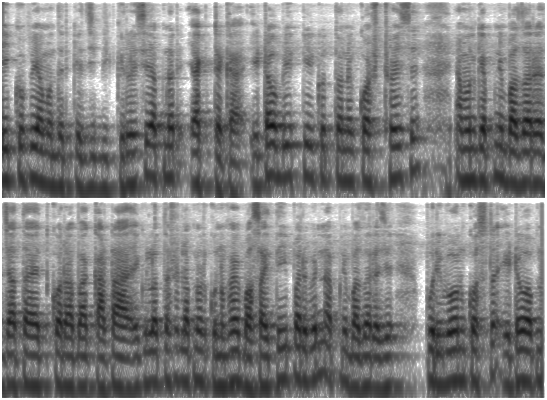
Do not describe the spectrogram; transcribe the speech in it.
এই কপি আমাদের কেজি বিক্রি হয়েছে আপনার এক টাকা। এটাও বিক্রি করতে অনেক কষ্ট হয়েছে, এমনকি আপনি বাজারে যাতায়াত করা বা কাটা, এগুলো তো আসলে আপনার কোনোভাবে বাঁচাইতেই পারবেন না। আপনি বাজারে যে পরিবহন কষ্টটা, এটাও আপনার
